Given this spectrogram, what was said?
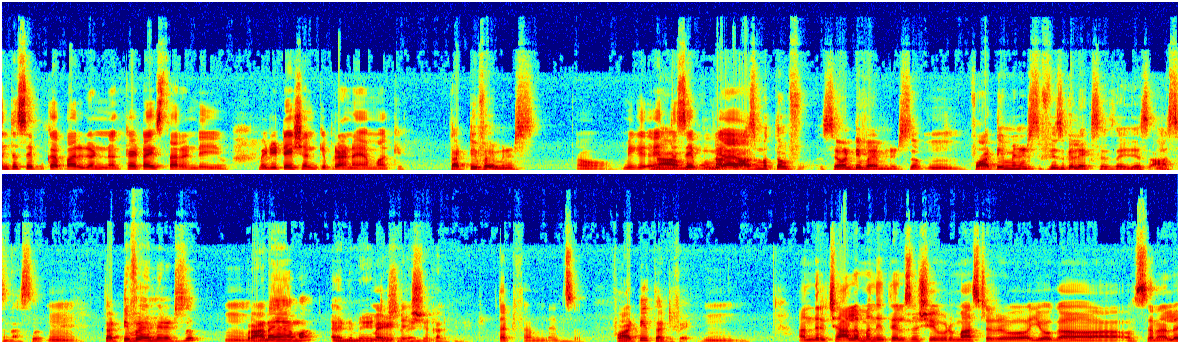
ఎంతసేపు పరిగణ కేటాయిస్తారండి మెడిటేషన్కి ప్రాణాయామకి? Thirty five minutes. మీకు ఎంతసేపు క్లాస్ మొత్తం seventy five minutes. Forty minutes physical exercises asanas. Thirty five minutes. Pranayama and meditation కలిపినట్టు thirty five minutes. Forty thirty five. అందరికి చాలా మందికి తెలుసు శివుడు మాస్టర్ యోగా ఆసనాలు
